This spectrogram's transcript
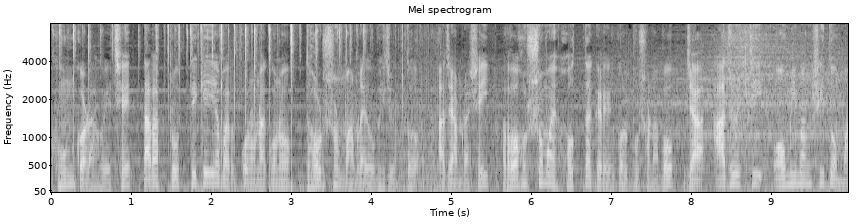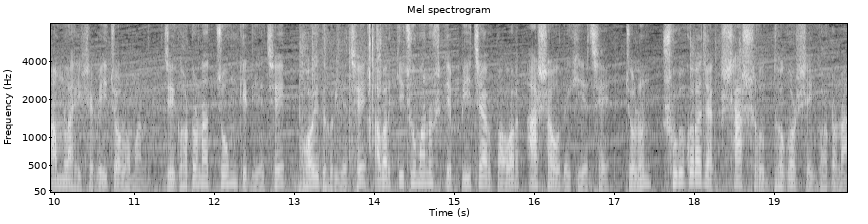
খুন করা হয়েছে, তারা প্রত্যেকেই আবার কোনো না কোনো ধর্ষণ মামলায় অভিযুক্ত। আজ আমরা সেই রহস্যময় হত্যাকারের গল্প শোনাবো, যা আজও একটি অমীমাংসিত মামলা হিসেবেই চলমান। যে ঘটনা চমকে দিয়েছে, ভয় ধরিয়েছে, আবার কিছু মানুষকে বিচার পাওয়ার আশাও দেখিয়েছে। চলুন শুরু করা যাক শ্বাসরুদ্ধকর সেই ঘটনা।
